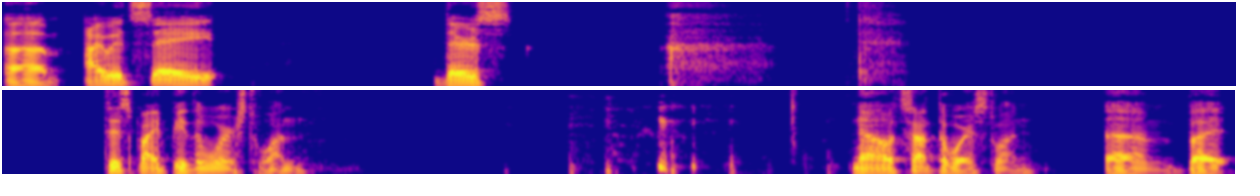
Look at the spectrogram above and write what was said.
Um, I would say there's this might be the worst one. no, it's not the worst one. Um, but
